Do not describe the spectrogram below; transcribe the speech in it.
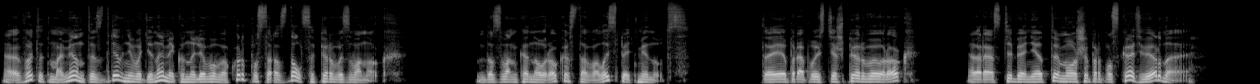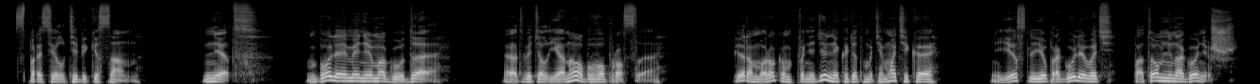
В этот момент из древнего динамика нулевого корпуса раздался первый звонок. До звонка на урок оставалось пять минут. «Ты пропустишь первый урок? Раз тебя нет, ты можешь и пропускать, верно?» — спросил Тибики-сан. «Нет. Более-менее могу, да», — ответил я на оба вопроса. Первым уроком в понедельник идет математика, если ее прогуливать, потом не нагонишь.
